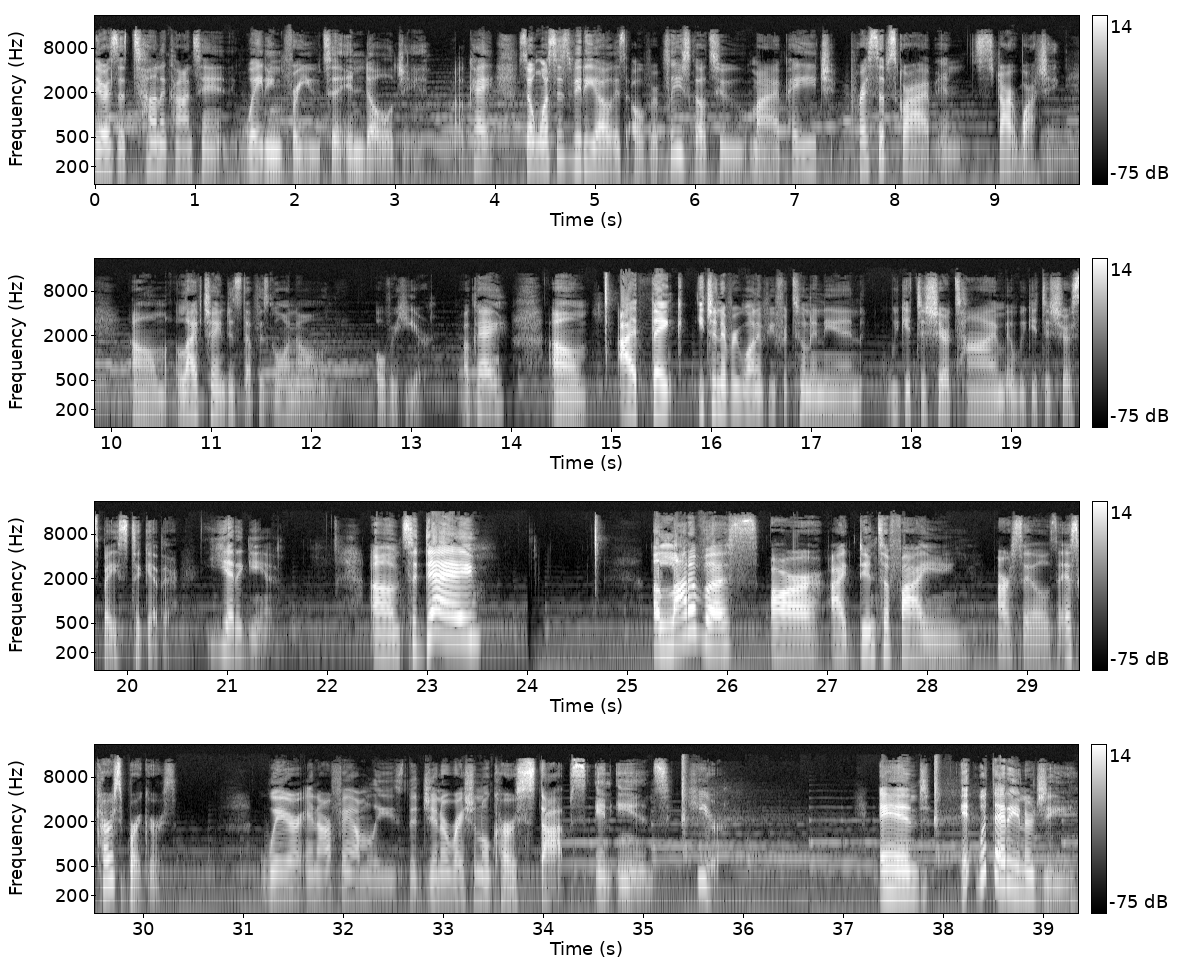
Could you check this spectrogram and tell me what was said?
There's a ton of content waiting for you to indulge in. Okay. So once this video is over, please go to my page, press subscribe, and start watching. Um, Life changing stuff is going on over here. Okay. Um, I thank each and every one of you for tuning in. We get to share time and we get to share space together yet again. Um, today, a lot of us are identifying ourselves as curse breakers, where in our families, the generational curse stops and ends here. And it, with that energy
